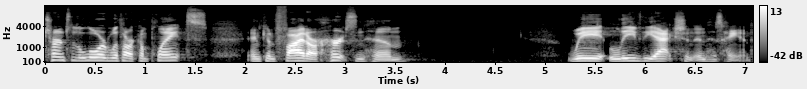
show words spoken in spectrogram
turn to the Lord with our complaints and confide our hurts in Him, we leave the action in His hand.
